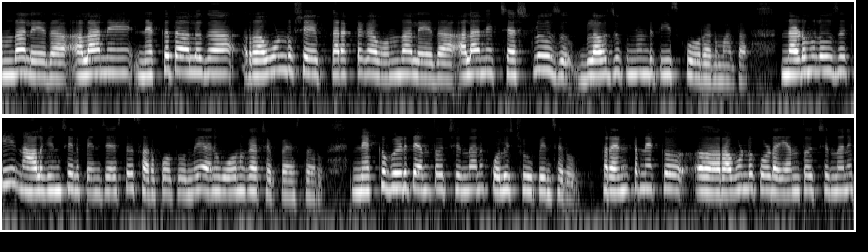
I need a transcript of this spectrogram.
ఉందా లేదా? అలానే నెక్ తాలుగా రౌండ్ షేప్ కరెక్ట్గా ఉందా లేదా? అలానే చెస్ట్ లూజ్ బ్లౌజ్ నుండి తీసుకోరనమాట నడుము లూజుకి నాలుగించీలు పెంచేస్తే సరిపోతుంది అని ఓన్గా చెప్పేస్తారు. నెక్ విడితే ఎంత వచ్చిందని కొలిసి చూపించరు. ఫ్రంట్ నెక్ రౌండ్ కూడా ఎంత వచ్చిందని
